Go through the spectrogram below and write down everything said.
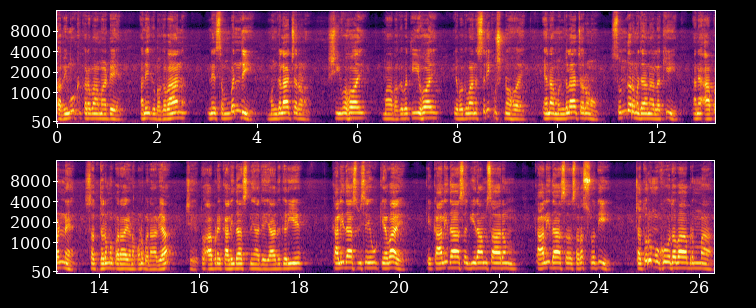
અભિમુખ કરવા માટે અનેક ભગવાનને સંબંધી મંગલાચરણ શિવ હોય, માં ભગવતી હોય કે ભગવાન શ્રી કૃષ્ણ હોય, એના મંગલાચરણો સુંદર મજાના લખી અને આપણને સદ્ધર્મ પરાયણ પણ બનાવ્યા છે. તો આપણે કાલિદાસને આજે યાદ કરીએ. કાલિદાસ વિશે એવું કહેવાય કે કાલિદાસ ગિરામ સારમ, કાલિદાસ સરસ્વતી, ચતુર્મુખોધવા બ્રહ્મા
